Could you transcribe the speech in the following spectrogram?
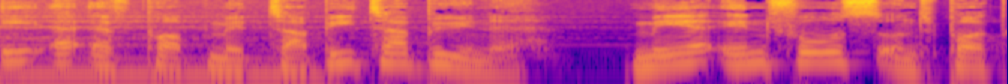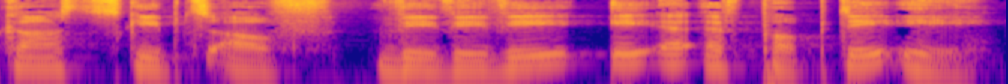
ERF Pop mit Tabita Bühne. Mehr Infos und Podcasts gibt's auf www.erfpop.de.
